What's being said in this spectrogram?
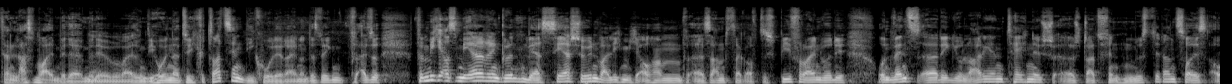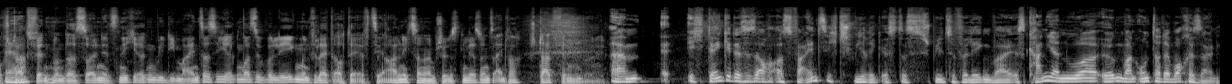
dann lass mal mit der, mit der Überweisung. Die holen natürlich trotzdem die Kohle rein. Und deswegen, also für mich aus mehreren Gründen wäre es sehr schön, weil ich mich auch am äh, Samstag auf das Spiel freuen würde. Und wenn es äh, regularientechnisch äh, stattfinden müsste, dann soll es auch Ja. stattfinden. Und das sollen jetzt nicht irgendwie die Mainzer sich irgendwas überlegen und vielleicht auch der FCA nicht, sondern am schönsten wäre es, wenn es einfach stattfinden würde. Ähm, ich denke, dass es auch aus Vereinssicht schwierig ist, das Spiel zu verlegen, weil es kann ja nur irgendwann unter der Woche sein.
